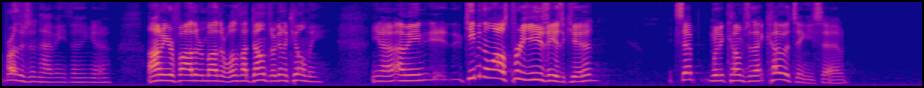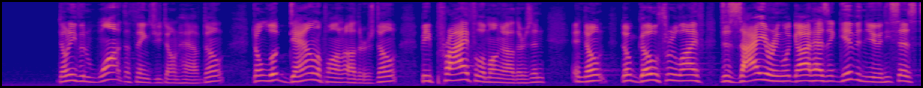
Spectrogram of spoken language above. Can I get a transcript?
My brothers didn't have anything, you know. Honor your father and mother. Well, if I don't, they're going to kill me. You know, I mean, eh, keeping the law is pretty easy as a kid, except when it comes to that coveting, he said. Don't even want the things you don't have. Don't, don't look down upon others. Don't be prideful among others. And, and don't, don't go through life desiring what God hasn't given you. And he says,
